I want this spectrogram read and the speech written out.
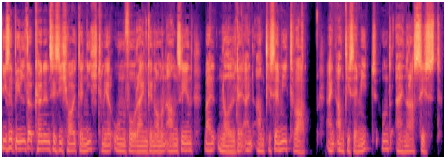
Diese Bilder können Sie sich heute nicht mehr unvoreingenommen ansehen, weil Nolde ein Antisemit war, ein Antisemit und ein Rassist.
